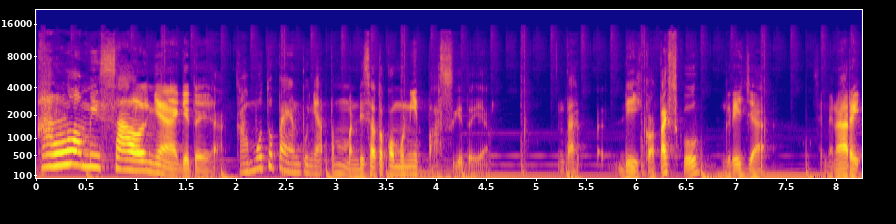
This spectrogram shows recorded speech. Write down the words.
kalau misalnya gitu ya kamu tuh pengen punya temen di satu komunitas gitu ya. Entah di konteksku gereja seminari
